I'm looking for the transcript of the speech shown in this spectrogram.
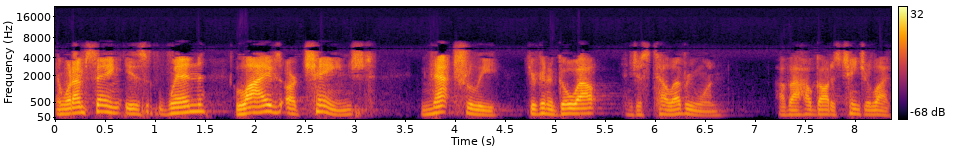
And what I'm saying is when lives are changed, naturally you're going to go out and just tell everyone about how God has changed your life.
